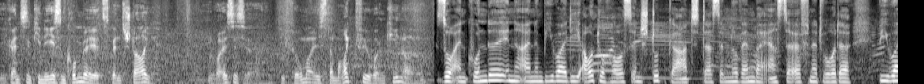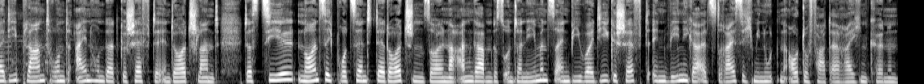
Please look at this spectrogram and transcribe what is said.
Die ganzen Chinesen kommen ja jetzt ganz stark. Man weiß es ja. Die Firma ist der Marktführer in China. So ein Kunde in einem BYD Autohaus in Stuttgart, das im November erst eröffnet wurde. BYD plant rund 100 Geschäfte in Deutschland. Das Ziel, 90 Prozent der Deutschen sollen nach Angaben des Unternehmens ein BYD-Geschäft in weniger als 30 Minuten Autofahrt erreichen können.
